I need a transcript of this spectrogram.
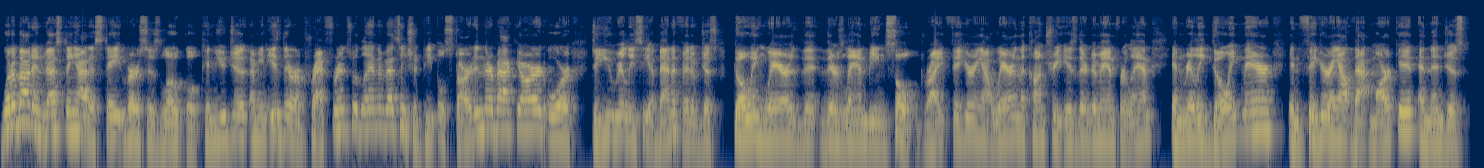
what about investing out of state versus local? Can you just, I mean, is there a preference with land investing? Should people start in their backyard, or do you really see a benefit of just going where the, there's land being sold, right? Figuring out where in the country is there demand for land and really going there and figuring out that market and then just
